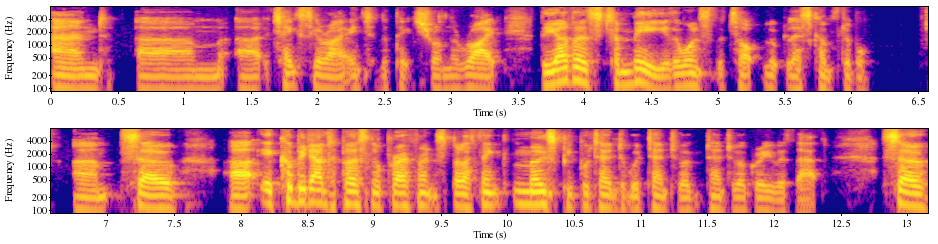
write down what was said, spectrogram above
and um, uh, takes your eye into the picture on the right. The others, to me, the ones at the top look less comfortable. Um, so Uh, it could be down to personal preference, but I think most people tend to would tend to tend to agree with that. So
